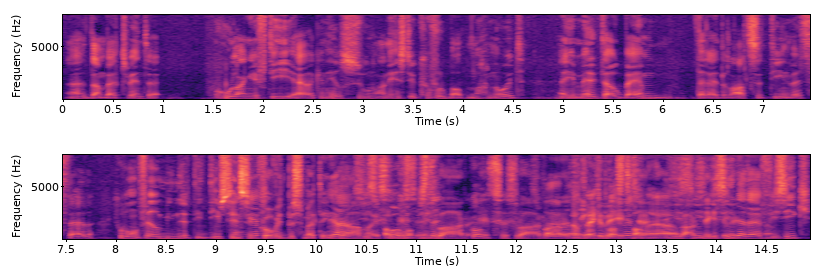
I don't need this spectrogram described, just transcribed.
hè, dan bij Twente. Hoe lang heeft hij eigenlijk een heel seizoen aan één stuk gevoetbald? Nog nooit. En je merkt dat ook bij hem, dat hij de laatste tien wedstrijden gewoon veel minder die diepte Sinds de covid-besmetting. Ja, maar is, Klopt. is, is zwaar, is zwaar, Zwaar, eh, dat ziek echt last geweest, van, ja. Je, ziet, ziek je ziet dat hij fysiek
